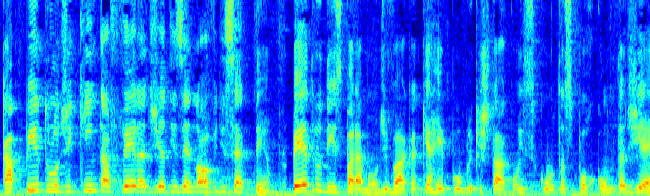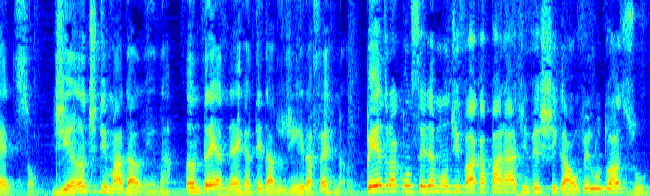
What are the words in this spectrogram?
Capítulo de quinta-feira, dia 19 de setembro. Pedro diz para a mão de vaca que a República está com escutas por conta de Edson. Diante de Madalena, Andréia nega ter dado dinheiro a Fernando. Pedro aconselha a mão de vaca a parar de investigar o veludo azul.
